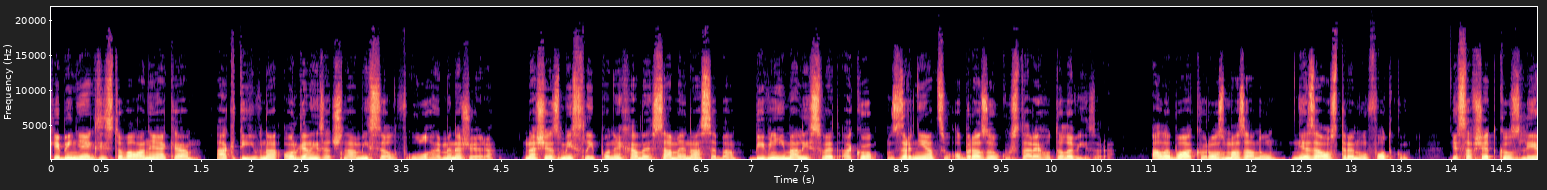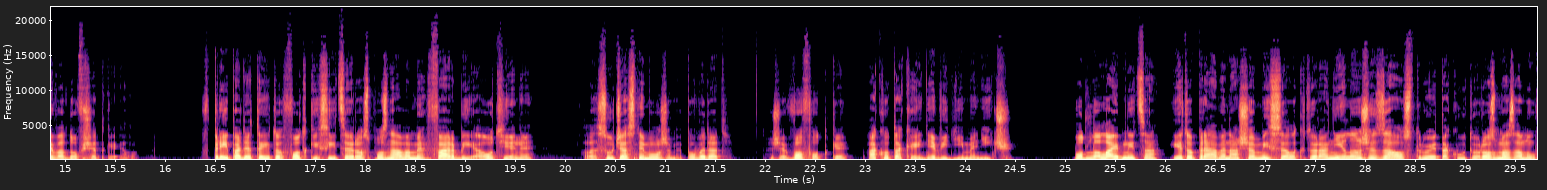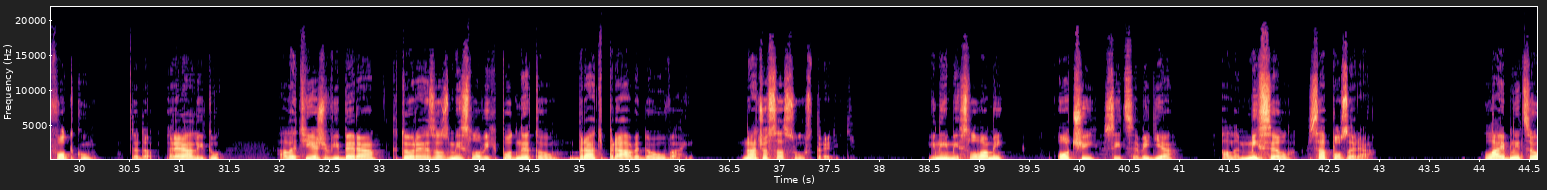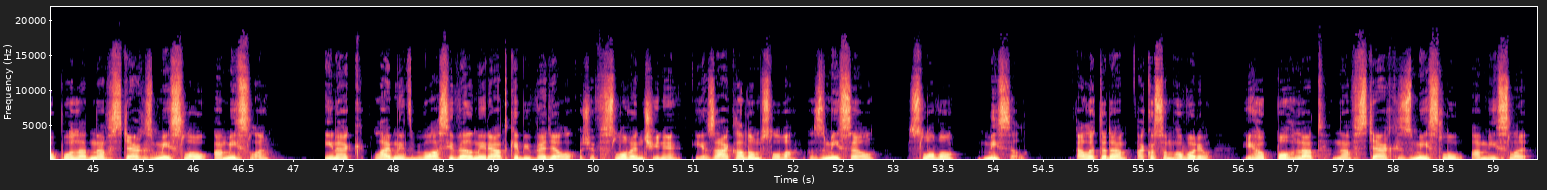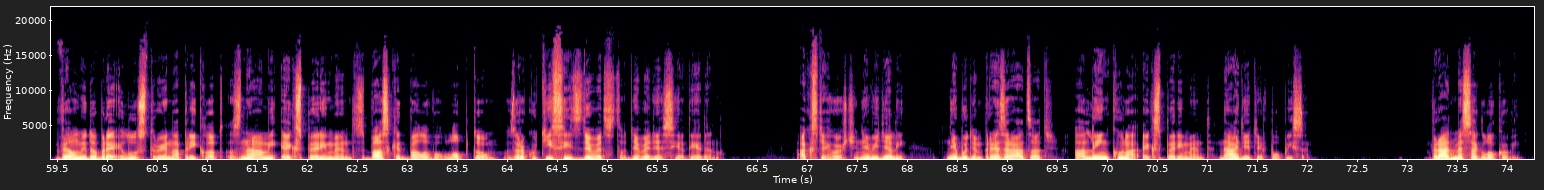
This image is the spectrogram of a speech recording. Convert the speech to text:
Keby neexistovala nejaká aktívna organizačná mysel v úlohe manažéra, naše zmysly ponechané samé na seba by vnímali svet ako zrniacu obrazovku starého televízora, alebo ako rozmazanú, nezaostrenú fotku, kde sa všetko zlieva do všetkého. V prípade tejto fotky síce rozpoznávame farby a otiene, ale súčasne môžeme povedať, že vo fotke ako takej nevidíme nič. Podľa Leibnica je to práve naša mysel, ktorá nielenže zaostruje takúto rozmazanú fotku, teda realitu, ale tiež vyberá, ktoré zo zmyslových podnetov brať práve do úvahy. Na čo sa sústrediť. Inými slovami, oči síce vidia, ale mysel sa pozerá. Leibnicov pohľad na vzťah zmyslov a mysle, inak Leibniz by bol asi veľmi rád, keby vedel, že v slovenčine je základom slova zmysel slovo mysel. Ale teda, ako som hovoril, jeho pohľad na vzťah zmyslu a mysle veľmi dobre ilustruje napríklad známy experiment s basketbalovou loptou z roku 1991. Ak ste ho ešte nevideli, nebudem prezrádzať a linku na experiment nájdete v popise. Vráťme sa k Lokovi.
